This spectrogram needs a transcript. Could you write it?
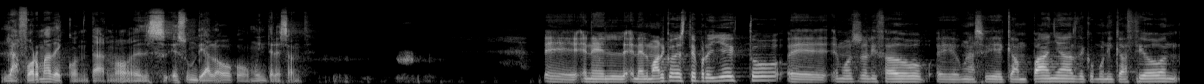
la forma de contar, ¿no? Es, un diálogo como muy interesante. Eh, en, el, marco de este proyecto eh, hemos realizado eh, una serie de campañas de comunicación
